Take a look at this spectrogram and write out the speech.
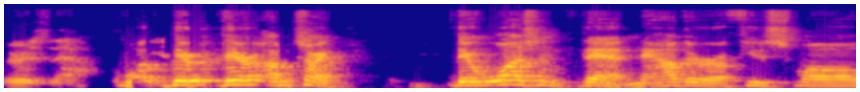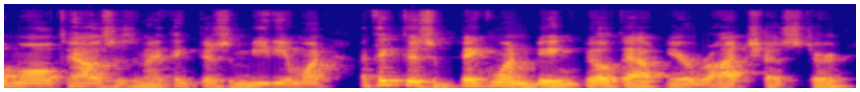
There is now. Well, there, there. I'm sorry. There wasn't then. Now there are a few small malt houses, and I think there's a medium one. I think there's a big one being built out near Rochester.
